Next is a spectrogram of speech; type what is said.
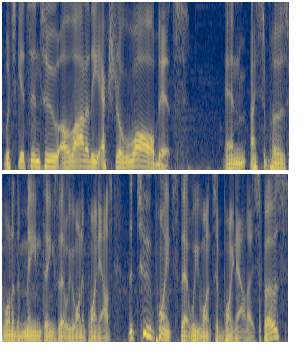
which gets into a lot of the extra law bits. And I suppose one of the main things that we want to point out, the two points that we want to point out, I suppose.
